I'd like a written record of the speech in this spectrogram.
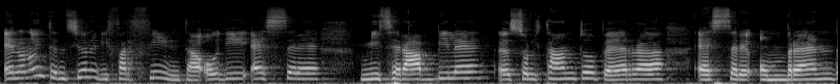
e non ho intenzione di far finta o di essere miserabile eh, soltanto per essere on brand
